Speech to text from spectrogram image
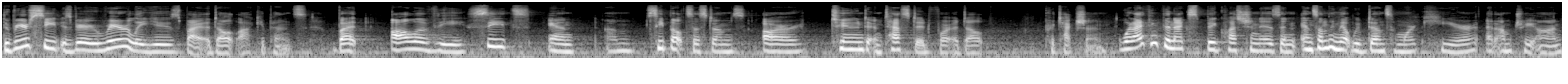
the rear seat is very rarely used by adult occupants, but all of the seats and um, seatbelt systems are tuned and tested for adult protection. What I think the next big question is, and, and something that we've done some work here at UMTRI on,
